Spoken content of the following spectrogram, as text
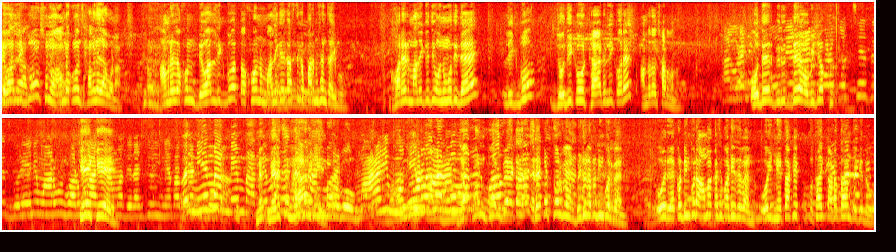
দেওয়াল লিখব শোনো আমরা কোনো ঝামেলা যাব না। আমরা যখন দেওয়াল লিখব তখন মালিকের কাছ থেকে পারমিশন চাইব। ঘরের মালিক যদি অনুমতি দেয় লিখব। যদি কেউ ঠেলাঠেলি করে আমরা তো ছাড়বো না। ওদের বিরুদ্ধে অভিযোগ করছে যে ধরে এনে মারবো ধরবো কে, কে? মেরেছে। যখন বলবে এটা রেকর্ড করবেন ভিডিও রেকর্ডিং করবেন ওই রেকর্ডিং করে আমার কাছে পাঠিয়ে দেবেন ওই নেতাকে কোথায় কাটাতে হবে দেখে দেবো।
